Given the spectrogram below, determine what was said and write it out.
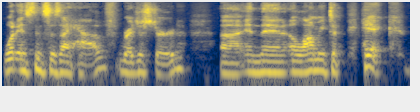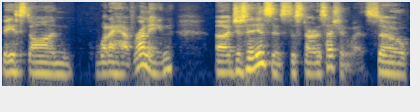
what instances I have registered, uh, and then allow me to pick based on what I have running, uh, just an instance to start a session with. So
